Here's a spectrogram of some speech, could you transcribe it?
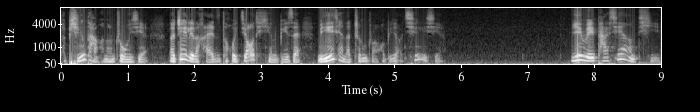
他平躺可能重一些。那这类的孩子，他会交替性的鼻塞，明显的症状会比较轻一些，因为他腺样体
